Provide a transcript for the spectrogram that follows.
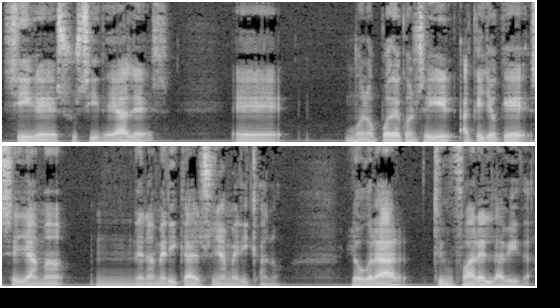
sigue sus ideales, eh, bueno, puede conseguir aquello que se llama mm, en América el sueño americano lograr triunfar en la vida.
